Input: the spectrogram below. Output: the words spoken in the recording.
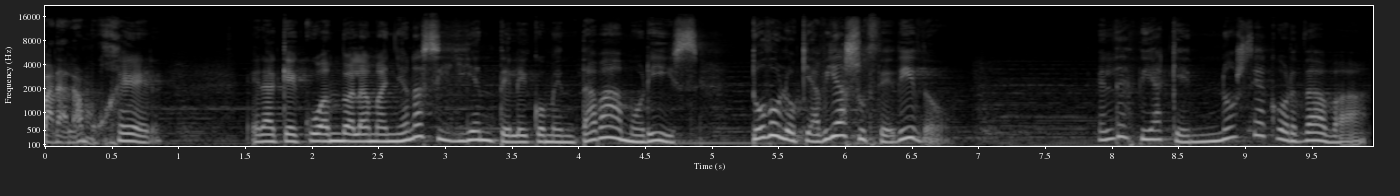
para la mujer era que cuando a la mañana siguiente le comentaba a Maurice todo lo que había sucedido, Él decía que no se acordaba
